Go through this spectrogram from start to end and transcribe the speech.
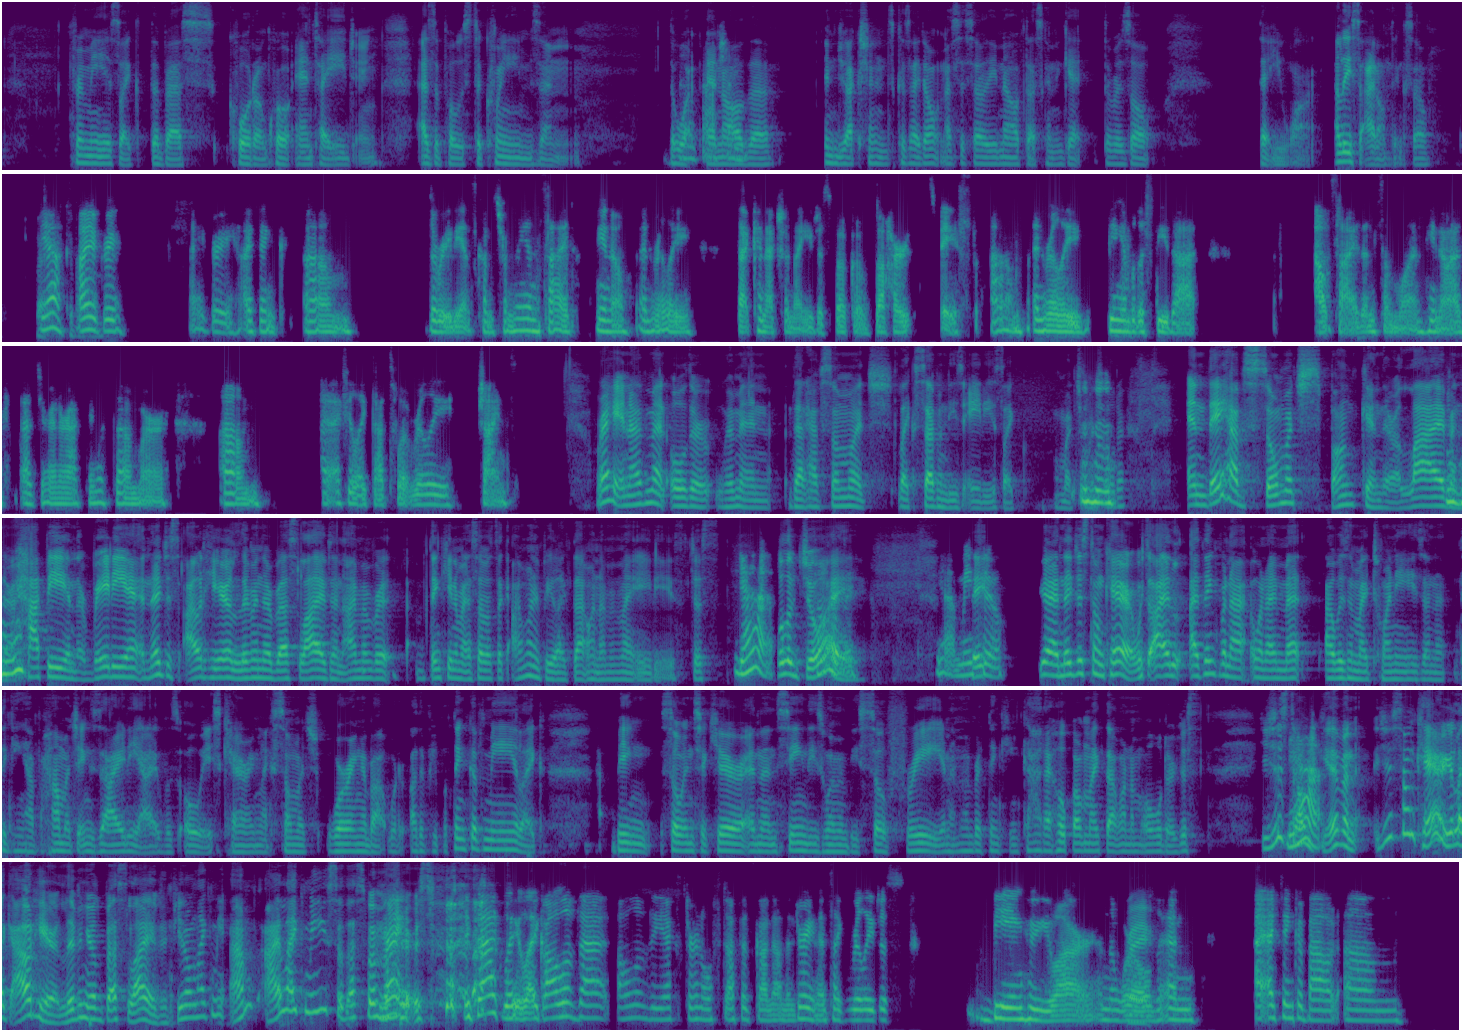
for me is like the best quote unquote anti-aging as opposed to creams and the oh what and all the injections because I don't necessarily know if that's going to get the result that you want. At least I don't think so. But yeah I could be i wrong. agree i agree i think um the radiance comes from the inside, you know, and really that connection that you just spoke of, the heart space, um, and really being able to see that outside in someone, you know, as as you're interacting with them, or um, I, I feel like that's what really shines. Right. And I've met older women that have so much like 70s, 80s, like much, much hmm older. And they have so much spunk and they're alive and they're hmm happy and they're radiant and they're just out here living their best lives. And I remember thinking to myself, I was like, I want to be like that when I'm in my 80s, just Yeah, full of totally. joy. Yeah, me They too. yeah, and they just don't care, which I I think when I when I met I was in my 20s and uh, thinking of how much anxiety I was always carrying, like so much worrying about what other people think of me, like being so insecure, and then seeing these women be so free. And I remember thinking, God, I hope I'm like that when I'm older. Just you just don't give and you just don't care. You're like out here living your best life. If you don't like me, I'm I like me, so that's what matters. right. Exactly. Like all of that, all of the external stuff has gone down the drain. It's like really just being who you are in the Right. world. And I, I think about um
